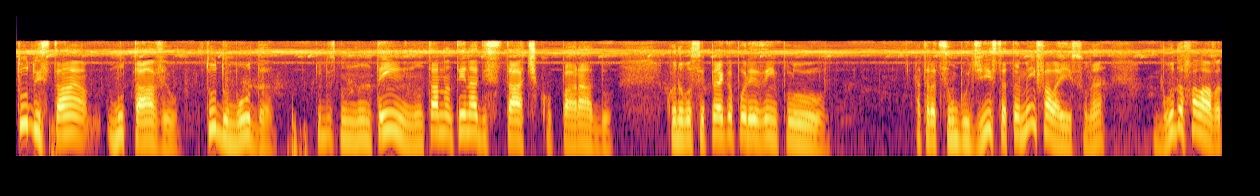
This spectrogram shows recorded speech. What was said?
tudo está mutável, tudo muda, tudo não tem, não, tá, não tem nada estático, parado. Quando você pega, por exemplo, a tradição budista também fala isso, né? Buda falava,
